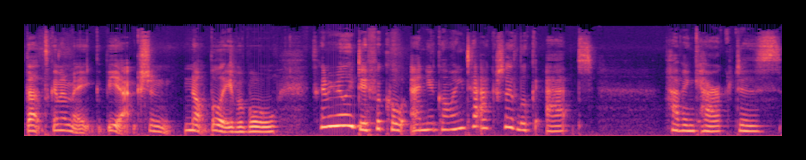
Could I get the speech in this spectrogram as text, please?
that's going to make the action not believable. It's going to be really difficult, and you're going to actually look at having characters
